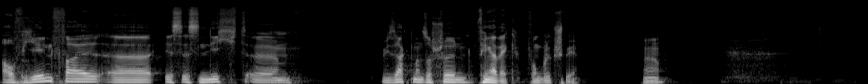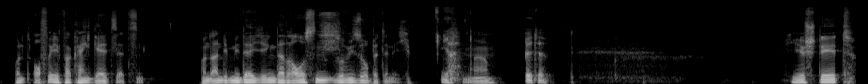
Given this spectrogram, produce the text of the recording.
Auf jeden Fall äh, ist es nicht, ähm, wie sagt man so schön, Finger weg vom Glücksspiel. Ja. Und auf jeden Fall kein Geld setzen. Und an die Minderjährigen da draußen sowieso bitte nicht. Ja, ja. bitte. Hier steht,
